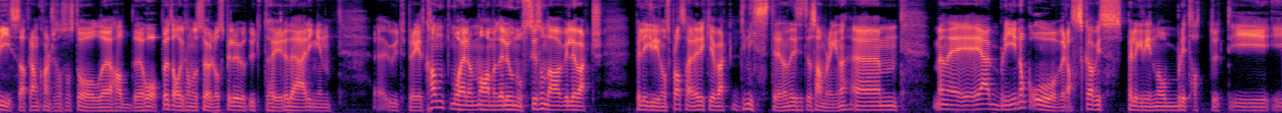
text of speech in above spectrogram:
vist seg fram kanskje sånn som Ståle hadde håpet. Alexander Sørloth spiller ut- til høyre, det er ingen uh, utpreget kant. Mohamed Elionossi, som da ville vært Pellegrinos plass, har heller ikke vært gnistrende de siste samlingene. Ehm, men jeg blir nok overraska hvis Pellegrino blir tatt ut i, i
